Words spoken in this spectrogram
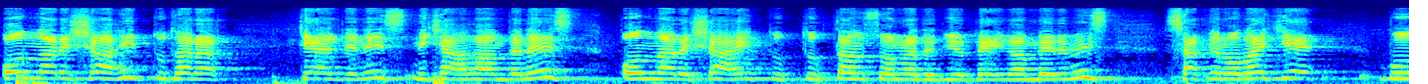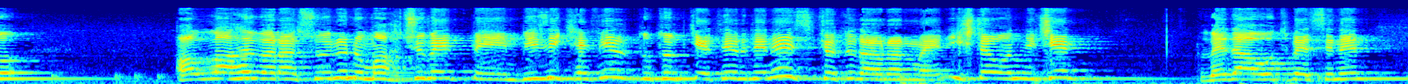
Onları şahit tutarak geldiniz, nikahlandınız. Onları şahit tuttuktan sonra da diyor peygamberimiz sakın ola ki bu Allah'ı ve Resulünü mahcup etmeyin. Bizi kefil tutup getirdiniz, kötü davranmayın. İşte onun için veda hutbesinin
